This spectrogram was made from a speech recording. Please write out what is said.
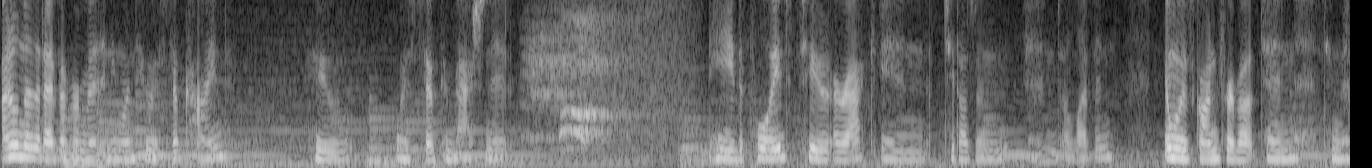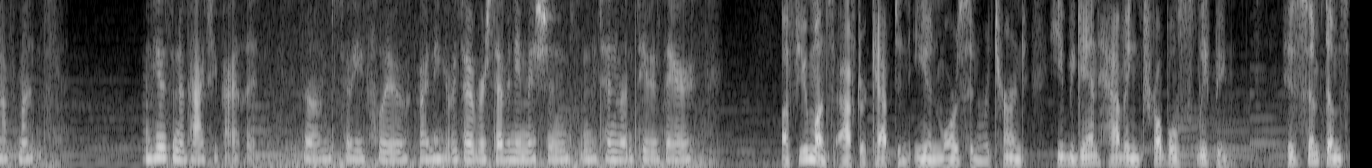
I don't know that I've ever met anyone who was so kind, who was so compassionate. He deployed to Iraq in 2011 and was gone for about 10, 10 and a half months. He was an Apache pilot, um, so he flew, I think it was over 70 missions in the 10 months he was there. A few months after Captain Ian Morrison returned, he began having trouble sleeping. His symptoms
